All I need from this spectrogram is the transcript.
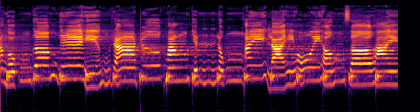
ngục gớm ghê hiện ra trước măng chinh lúc ấy lại hối hận sợ hãi.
